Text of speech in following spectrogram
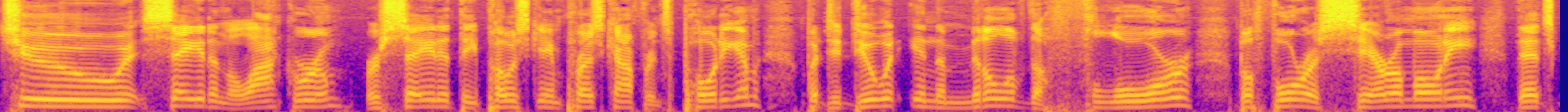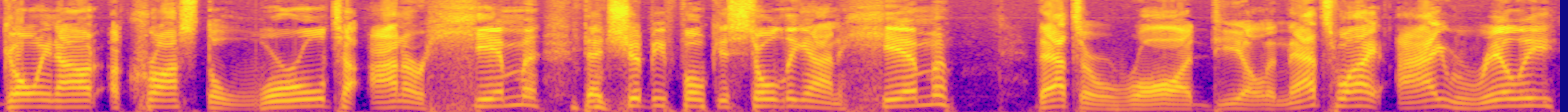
to say it in the locker room or say it at the post-game press conference podium, but to do it in the middle of the floor before a ceremony that's going out across the world to honor him, that should be focused solely on him That's a raw deal, and that's why I really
